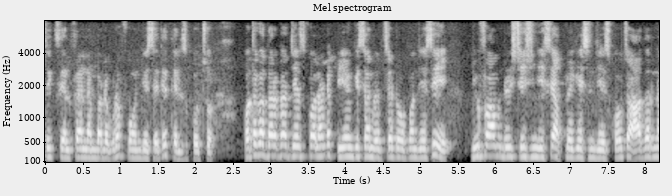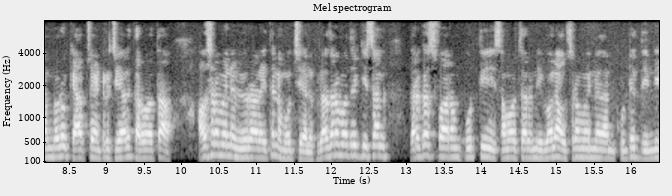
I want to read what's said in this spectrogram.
six help line నెంబర్లో కూడా ఫోన్ చేసి అయితే తెలుసుకోవచ్చు. కొత్తగా దరఖాస్తు చేసుకోవాలంటే పిఎం కిసాన్ వెబ్సైట్ ఓపెన్ చేసి న్యూ ఫామ్ రిజిస్ట్రేషన్ చేసి అప్లికేషన్ చేసుకోవచ్చు. ఆధార్ నెంబరు క్యాప్చా ఎంటర్ చేయాలి. తర్వాత అవసరమైన వివరాలు అయితే నమోదు చేయాలి. ప్రధానమంత్రి కిసాన్ దరఖాస్తు ఫారం పూర్తి సమాచారాన్ని ఇవ్వాలి. అవసరమైనది అనుకుంటే దీన్ని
